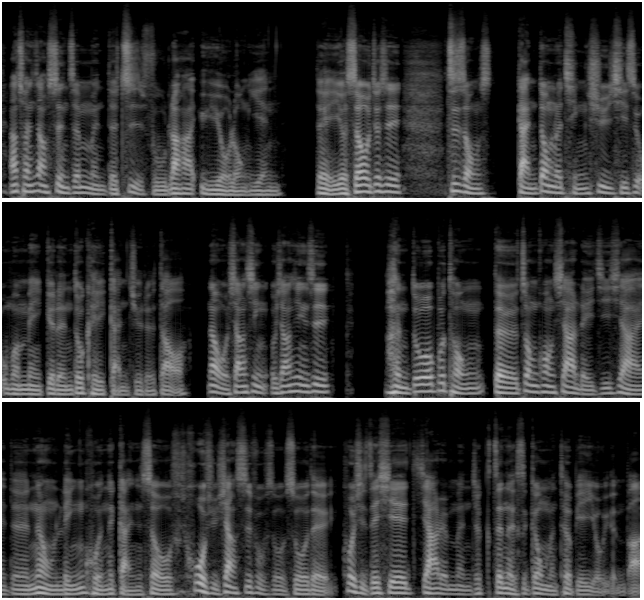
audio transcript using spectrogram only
然后穿上圣真门的制服，让他与有容焉。对，有时候就是这种感动的情绪，其实我们每个人都可以感觉得到。那我相信，我相信是很多不同的状况下累积下来的那种灵魂的感受。或许像师傅所说的，或许这些家人们就真的是跟我们特别有缘吧。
